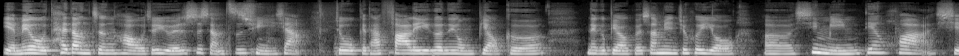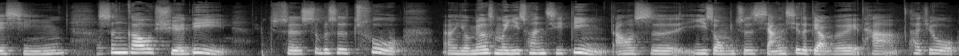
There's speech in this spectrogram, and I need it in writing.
也没有太当真哈，我就以为是想咨询一下，就给他发了一个那种表格，那个表格上面就会有呃姓名、电话、血型、身高、学历。就是是不是处，呃，有没有什么遗传疾病？然后是一种就是详细的表格给他，他就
